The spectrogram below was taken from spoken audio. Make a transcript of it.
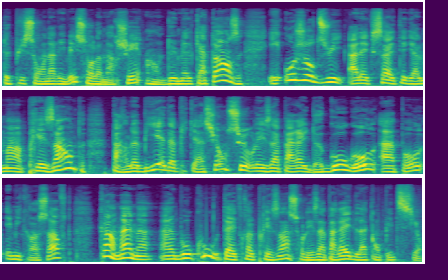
depuis son arrivée sur le marché en 2014. Et aujourd'hui, Alexa est également présente par le biais d'applications sur les appareils de Google, Apple et Microsoft. Quand même, hein, un beau coup d'être présent sur les appareils de la compétition.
